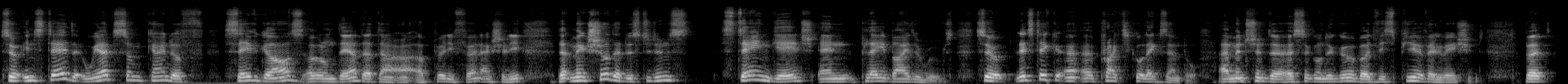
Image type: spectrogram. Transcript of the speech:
So instead, we had some kind of safeguards around there that are, are pretty fun actually, that make sure that the students stay engaged and play by the rules. So let's take a, a practical example. I mentioned a, a second ago about this peer evaluation. But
